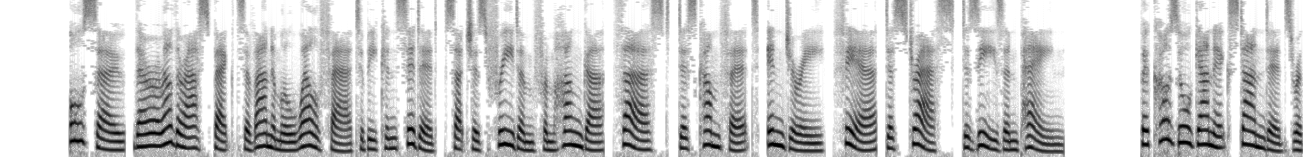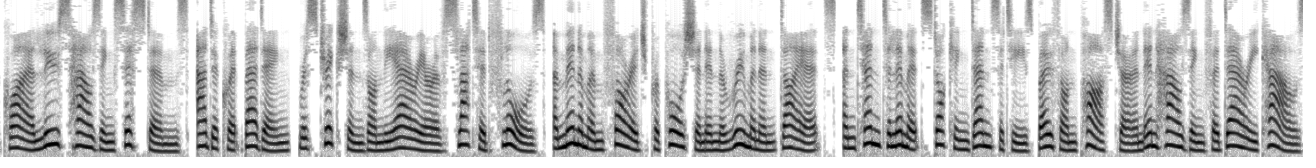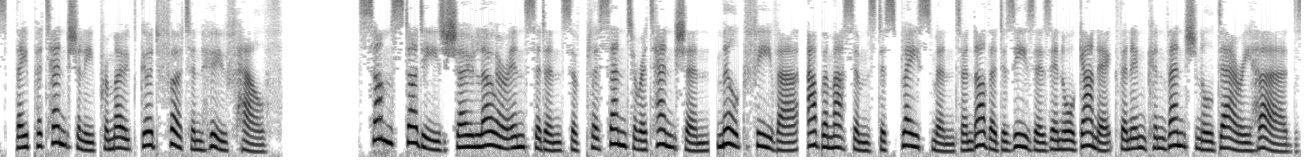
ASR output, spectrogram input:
Also, there are other aspects of animal welfare to be considered, such as freedom from hunger, thirst, discomfort, injury, fear, distress, disease and pain. Because organic standards require loose housing systems, adequate bedding, restrictions on the area of slatted floors, a minimum forage proportion in the ruminant diets, and tend to limit stocking densities both on pasture and in housing for dairy cows, they potentially promote good foot and hoof health. Some studies show lower incidence of placenta retention, milk fever, abomasums displacement and other diseases in organic than in conventional dairy herds.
